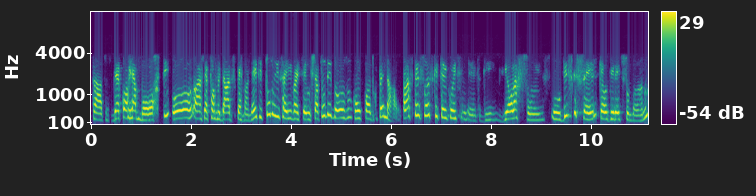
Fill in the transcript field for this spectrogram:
tratos decorre a morte ou as deformidades permanentes, tudo isso aí vai ser o Estatuto do Idoso com o Código Penal. Para as pessoas que têm conhecimento de violações, o DISC 6, que é os direitos humanos,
